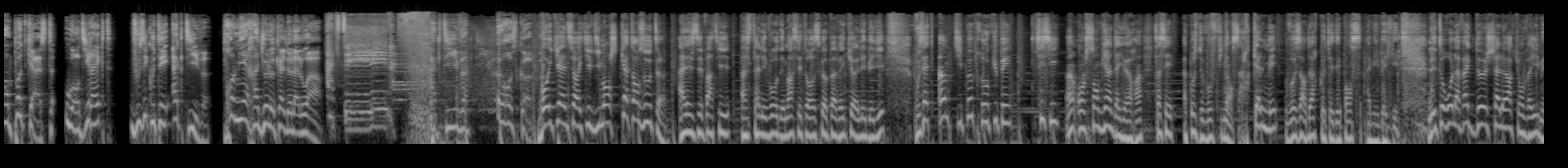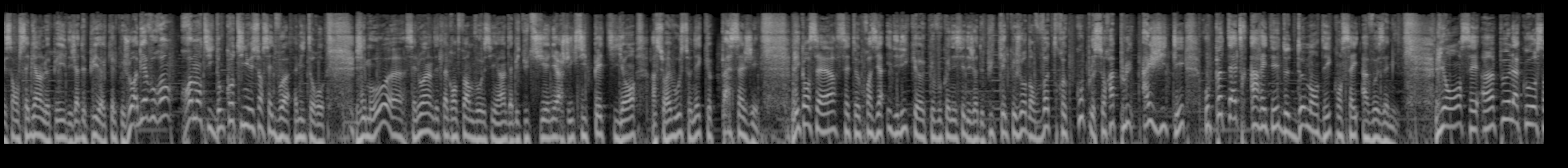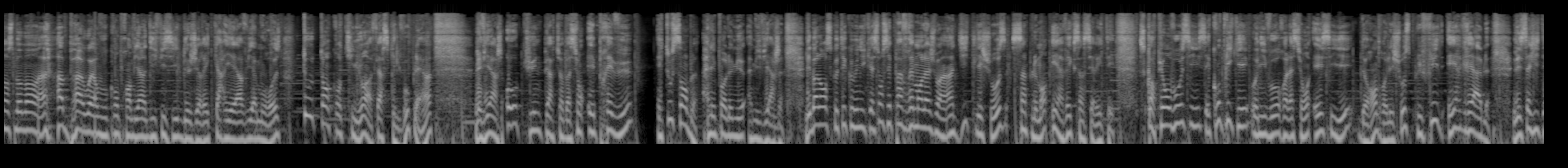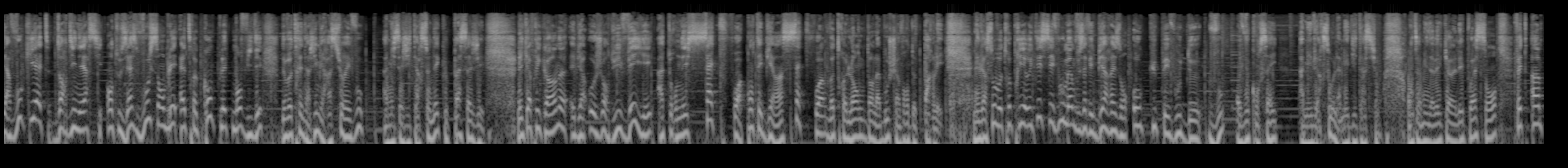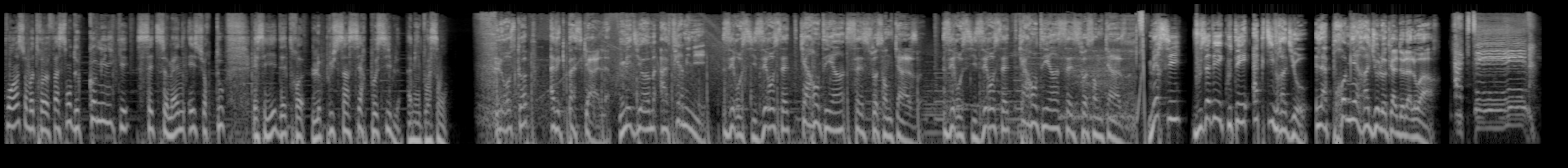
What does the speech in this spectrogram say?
En podcast ou en direct, vous écoutez Active, première radio locale de la Loire. Active. Active, Horoscope. Bon week-end sur Active dimanche 14 août. Allez, c'est parti. Installez-vous, on démarre cet horoscope avec euh, les béliers. Vous êtes un petit peu préoccupés. Si, si, hein, on le sent bien d'ailleurs. hein. Ça, c'est à cause de vos finances. Alors, calmez vos ardeurs côté dépenses, amis béliers. Les taureaux, la vague de chaleur qui envahit, mais ça, on le sait bien, le pays déjà depuis euh, quelques jours, eh bien, vous rend romantique. Donc, continuez sur cette voie, amis taureaux. Gémeaux, euh, c'est loin d'être la grande forme, vous aussi. Hein. D'habitude, si énergique, si pétillant. Rassurez-vous, ce n'est que passager. Les cancers, cette croisière idyllique euh, que vous connaissiez déjà depuis quelques jours dans votre couple sera plus agitée. Ou peut-être arrêter de demander conseil à vos amis. Lyon, c'est un peu la course en ce moment. hein. Ah bah ouais, on vous comprend bien, difficile de gérer carrière, vie amoureuse, tout en continuant à faire ce qu'il vous plaît. hein. Les vierges, aucune perturbation est prévue. Et tout semble aller pour le mieux, amis vierges. Les balances côté communication, c'est pas vraiment la joie. hein. Dites les choses simplement et avec sincérité. Scorpion, vous aussi, c'est compliqué au niveau relations. Essayez de rendre les choses plus fluides et agréables. Les sagittaires, vous qui êtes d'ordinaire si enthousiaste, vous semblez être complètement vidé de votre énergie. Mais rassurez-vous, amis sagittaires, ce n'est que passager. Les capricornes, eh bien aujourd'hui, veillez à tourner sept fois, comptez bien, hein, sept fois votre langue dans la bouche avant de parler. Les versos, votre priorité, c'est vous-même. Vous avez bien raison. Occupez-vous de vous. On vous conseille Amis Verseau, la méditation. On termine avec euh, les poissons. Faites un point sur votre façon de communiquer cette semaine et surtout, essayez d'être le plus sincère possible, amis poissons. L'horoscope avec Pascal, médium à Firmini. 06 07 41 16 75. 06 07 41 16 75. Merci, vous avez écouté Active Radio, la première radio locale de la Loire. Active.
